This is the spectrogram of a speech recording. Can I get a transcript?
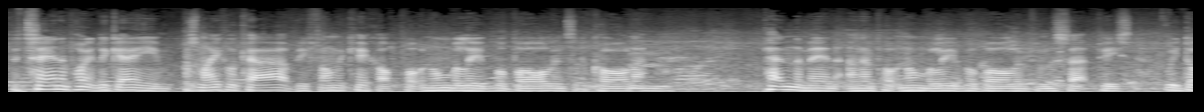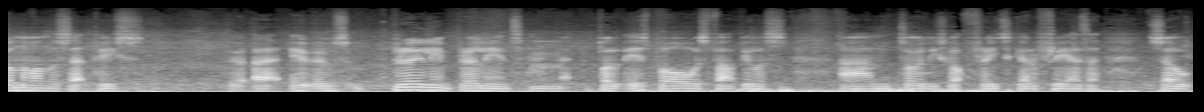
the turning point of the game was Michael Carberry from the kick-off put an unbelievable ball into the corner, penned them in, and then put an unbelievable ball in from the set piece. We'd done them on the set piece. Uh, it, it was brilliant, brilliant. But his ball was fabulous, and Doyley's got free to get a free header, so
